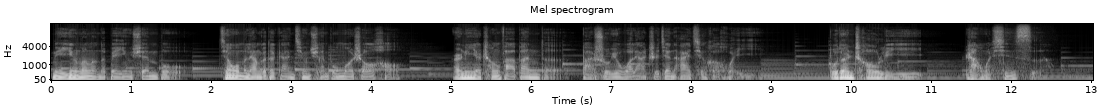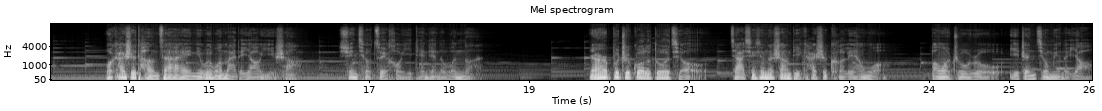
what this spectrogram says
你硬冷冷的背影宣布，将我们两个的感情全部没收后，而你也惩罚般的把属于我俩之间的爱情和回忆，不断抽离，让我心死。我开始躺在你为我买的摇椅上，寻求最后一点点的温暖。然而不知过了多久，假惺惺的上帝开始可怜我，帮我注入一针救命的药，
